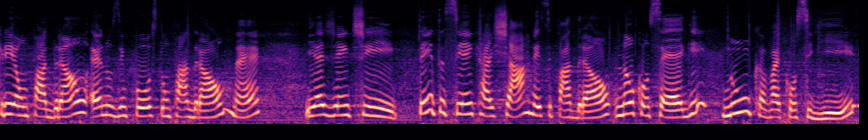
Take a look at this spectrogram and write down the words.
cria um padrão, é nos imposto um padrão, né? E a gente tenta se encaixar nesse padrão, não consegue, nunca vai conseguir.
